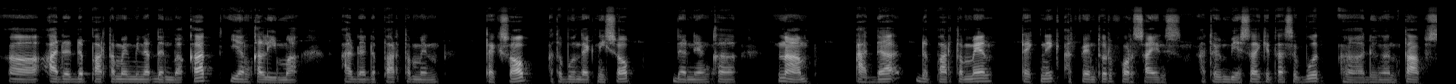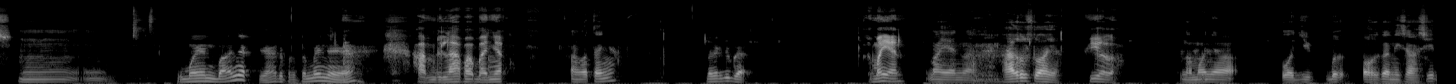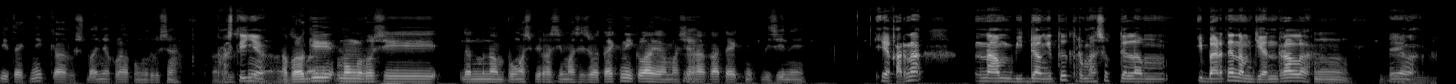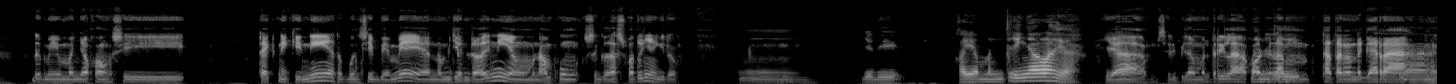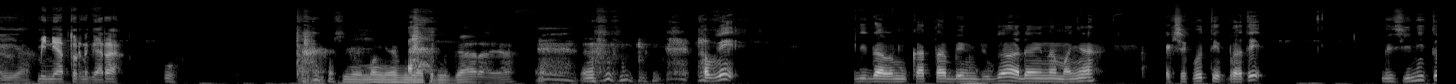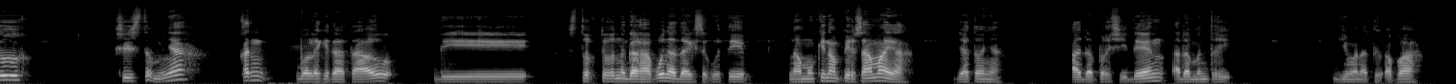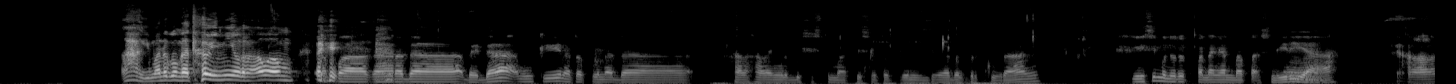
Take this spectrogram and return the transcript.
eh, ada departemen minat dan bakat, yang kelima ada departemen tekshop ataupun teknisop, dan yang keenam ada departemen teknik adventure for science atau yang biasa kita sebut eh, dengan TAPS. Hmm. Lumayan banyak ya departemennya ya. Alhamdulillah Pak banyak, Anggotanya Banyak juga. lumayan. lumayan lah. Harus lah ya. Iya loh. Namanya wajib berorganisasi di teknik harus banyak lah pengurusnya. Harus Pastinya. ya, harus Apalagi banyak ya. mengurusi dan menampung aspirasi mahasiswa teknik lah ya masyarakat teknik di sini. Iya karena enam bidang itu termasuk dalam ibaratnya enam jenderal lah Hmm. Iya nggak? demi menyokong si teknik ini ataupun si -nya, ya enam jenderal ini yang menampung segala sesuatunya gitu. Hmm. Jadi kayak menterinya lah ya. Ya bisa dibilang menteri lah kalau Menteri. dalam tatanan negara, Nah, iya. miniatur negara. sih memang ya miniatur negara ya. Tapi di dalam kata BEM juga ada yang namanya eksekutif. Berarti di sini tuh sistemnya kan boleh kita tahu di struktur negara pun ada eksekutif. Nah, mungkin hampir sama ya jatuhnya. Ada presiden, ada menteri. Gimana tuh? Apa? Ah, gimana gua nggak tahu ini orang awam. Apakah ada beda mungkin ataupun ada hal-hal yang lebih sistematis ataupun rada berkurang? Ini sih menurut pandangan Bapak sendiri ya. Eh,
